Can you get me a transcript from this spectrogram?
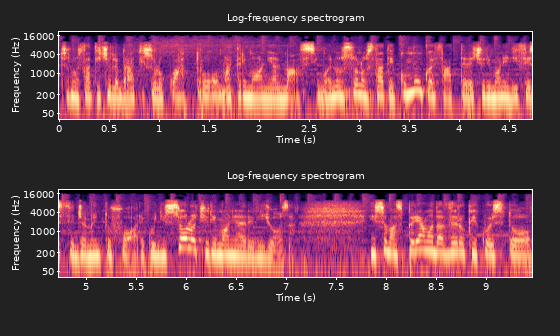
sono stati celebrati solo quattro matrimoni al massimo e non sono state comunque fatte le cerimonie di festeggiamento fuori, quindi solo cerimonia religiosa. Insomma, speriamo davvero che questo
